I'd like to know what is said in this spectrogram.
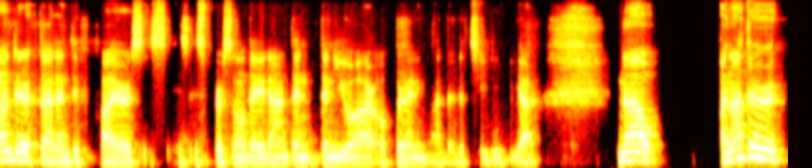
indirect identifiers is, is, is, personal data, and then, then you are operating under the GDPR. Now, another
